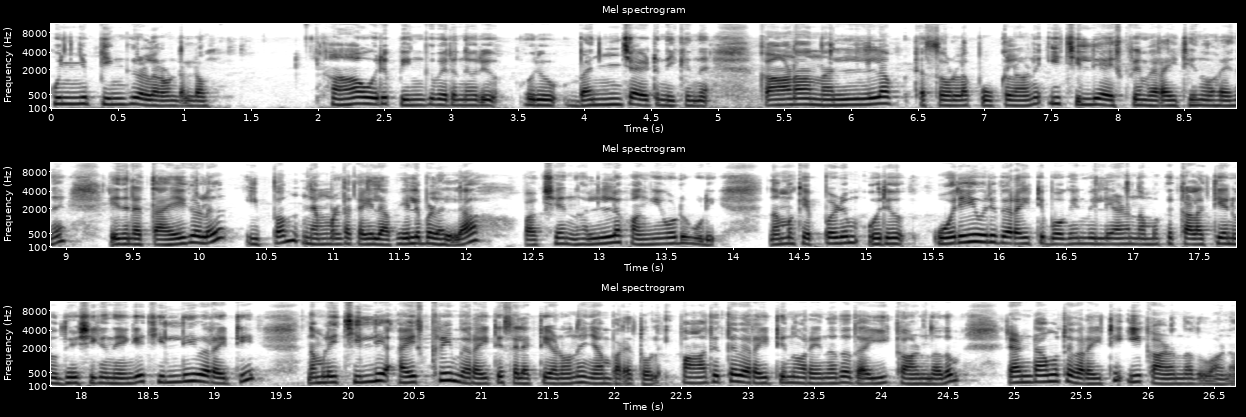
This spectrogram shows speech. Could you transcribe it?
കുഞ്ഞ് പിങ്ക് കളറുണ്ടല്ലോ. ആ ഒരു പിങ്ക് വരുന്ന ഒരു ഒരു ബഞ്ചായിട്ട് നിൽക്കുന്ന കാണാൻ നല്ല രസമുള്ള പൂക്കളാണ് ഈ ചില്ലി ഐസ്ക്രീം വെറൈറ്റി എന്ന് പറയുന്നത്. ഇതിന്റെ തൈകൾ ഇപ്പം നമ്മളുടെ കയ്യിൽ അവൈലബിൾ അല്ല പക്ഷേ നല്ല ഭംഗിയോടുകൂടി നമുക്കെപ്പോഴും ഒരു ഒരേ ഒരു വെറൈറ്റി ബോഗൻ വില്ലയാണ് നമുക്ക് കളക്ട് ചെയ്യാൻ ഉദ്ദേശിക്കുന്നതെങ്കിൽ ചില്ലി വെറൈറ്റി നമ്മൾ ഈ ചില്ലി ഐസ്ക്രീം വെറൈറ്റി സെലക്ട് ചെയ്യണമെന്ന് ഞാൻ പറയത്തുള്ളൂ. ഇപ്പോൾ ആദ്യത്തെ വെറൈറ്റി എന്ന് പറയുന്നത് ഈ കാണുന്നതും രണ്ടാമത്തെ വെറൈറ്റി ഈ കാണുന്നതുമാണ്.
